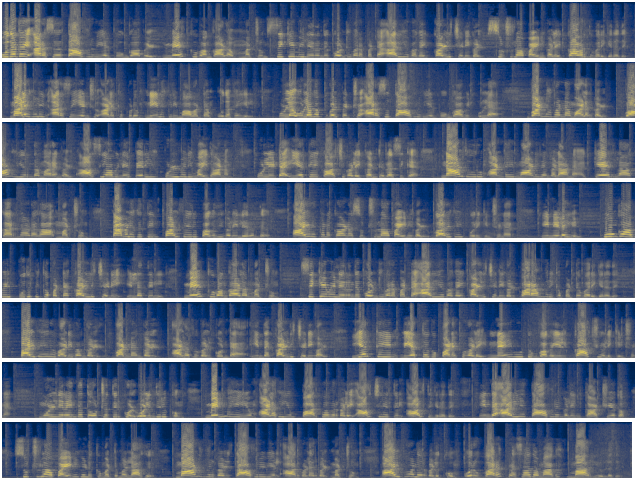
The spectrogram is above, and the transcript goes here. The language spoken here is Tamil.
உதகை அரசு தாவரவியல் பூங்காவில் மேற்கு வங்காளம் மற்றும் சிக்கிமிலிருந்து கொண்டு வரப்பட்ட அரிய வகை கள்ளிச்செடிகள் சுற்றுலா பயணிகளை கவர்ந்து வருகிறது. மலைகளின் அரசு என்று அழைக்கப்படும் நீலகிரி மாவட்டம் உதகையில் உள்ள உலக புகழ்பெற்ற அரசு தாவரவியல் பூங்காவில் உள்ள வண்ண வண்ண மலர்கள் வானுயர்ந்த மரங்கள் ஆசியாவிலே பெரிய புல்வெளி மைதானம் உள்ளிட்ட இயற்கை காட்சிகளை கண்டு ரசிக்க நாள்தோறும் அண்டை மாநிலங்களான கேரளா கர்நாடகா மற்றும் தமிழகத்தின் பல்வேறு பகுதிகளிலிருந்து ஆயிரக்கணக்கான சுற்றுலா பயணிகள் வருகை புரிகின்றனர். இந்நிலையில் பூங்காவில் புதுப்பிக்கப்பட்ட கள்ளிச்செடி இல்லத்தில் மேற்கு வங்காளம் மற்றும் சிக்கிமிலிருந்து கொண்டு வரப்பட்ட அரிய வகை கள்ளிச்செடிகள் பராமரிக்கப்பட்டு வருகிறது. பல்வேறு வடிவங்கள் வண்ணங்கள் அளவுகள் கொண்ட இந்த கள்ளிச்செடிகள் இயற்கையின் வியத்தகு படைப்புகளை நினைவூட்டும் வகையில் காட்சியளிக்கின்றன. முள் நிறைந்த தோற்றத்திற்குள் ஒளிந்திருக்கும் மென்மையையும் அழகையும் பார்ப்பவர்களை ஆச்சரியத்தில் ஆழ்த்துகிறது. இந்த அரிய தாவரங்களின் காட்சியகம் சுற்றுலா பயணிகளுக்கு மட்டுமல்லாது மாணவர்கள் தாவரவியல் ஆர்வலர்கள் மற்றும் ஆய்வாளர்களுக்கும் ஒரு வரப்பிரசாதமாக மாறியுள்ளது.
